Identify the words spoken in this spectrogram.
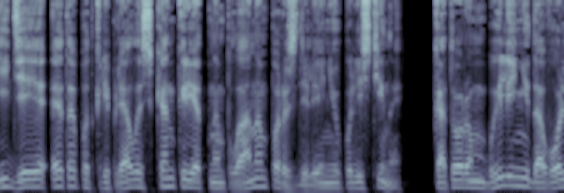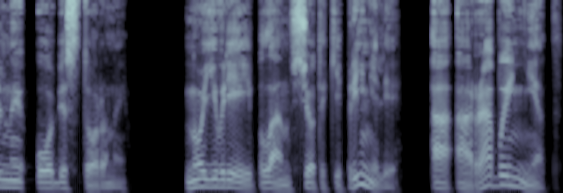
Идея эта подкреплялась конкретным планом по разделению Палестины, которым были недовольны обе стороны. Но евреи план все-таки приняли, а арабы — нет.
